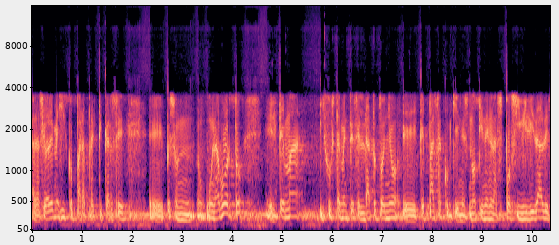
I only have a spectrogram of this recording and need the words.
a, la Ciudad de México para practicarse eh, pues un, un, aborto. El tema, y justamente es el dato, Toño, eh, qué pasa con quienes no tienen las posibilidades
